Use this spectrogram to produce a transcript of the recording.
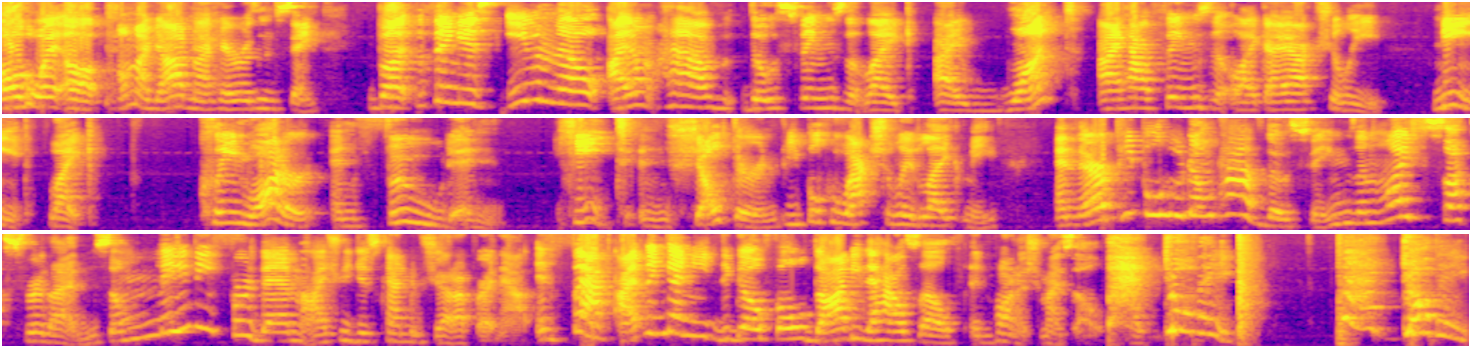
all the way up. Oh my god, my hair is insane. But the thing is, even though I don't have those things that, like, I want, I have things that, like, I actually need. Like, clean water and food and heat and shelter and people who actually like me. And there are people who don't have those things, and life sucks for them. So maybe for them, I should just kind of shut up right now. In fact, I think I need to go full Dobby the House Elf and punish myself. Dobby! Bad Dobby!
